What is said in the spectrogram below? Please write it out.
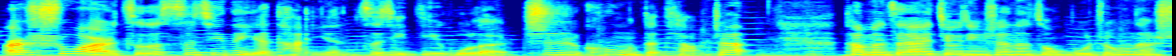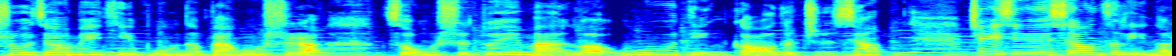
而舒尔泽斯基呢也坦言自己低估了质控的挑战。他们在旧金山的总部中呢，社交媒体部门的办公室啊，总是堆满了屋顶高的纸箱。这些箱子里呢，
